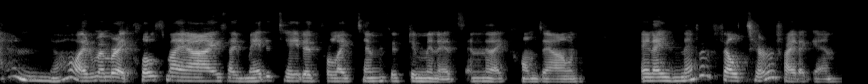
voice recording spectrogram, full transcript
I don't know. I remember I closed my eyes, I meditated for like 10, 15 minutes, and then I calmed down and I never felt terrified again.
